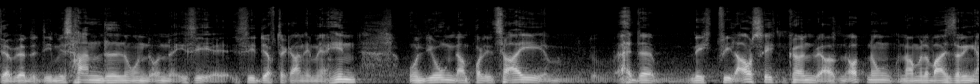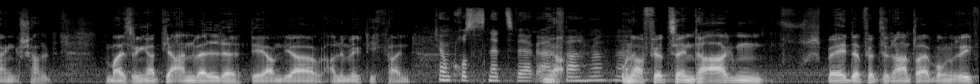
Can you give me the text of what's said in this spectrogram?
der würde die misshandeln und, und sie, sie dürfte gar nicht mehr hin. Und Jugendamt Polizei hätte nicht viel ausrichten können, wäre aus in Ordnung. Und dann haben wir den Weißering eingeschaltet. Der Weißering hat ja Anwälte, die haben ja alle Möglichkeiten. Ich habe ein großes Netzwerk einfach. Ne? Ja. Und nach 14 Tagen später, 14 Tagen, drei Wochen, rief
